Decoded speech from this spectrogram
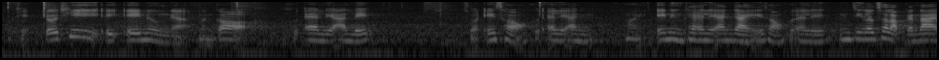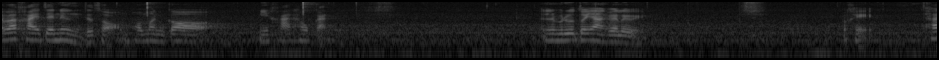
โอเค โดยที่ a 1เนี่ย มันก็คือ area อันเล็ก ส่วน a 2คือ area อันไม่ a 1คือ area อันใหญ่ a 2คือ area เล็ก จริงๆ เราสลับกันได้ว่าใครจะ 1 จะ 2 เพราะมันก็ มีค่าเท่ากัน เรามาดูตัวอย่างกันเลย โอเค ถ้า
